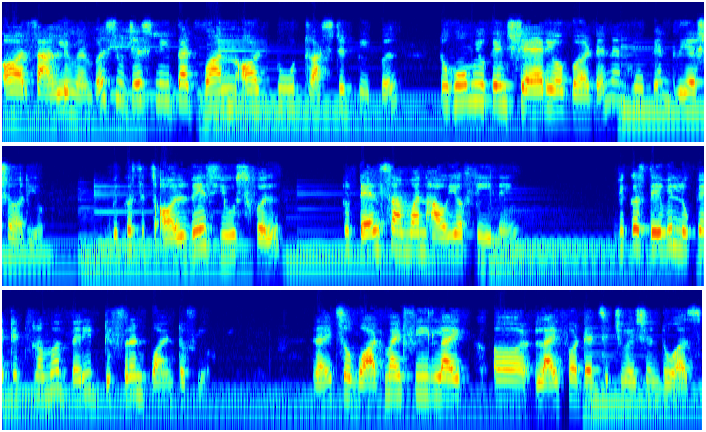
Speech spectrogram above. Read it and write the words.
or family members. You just need that one or two trusted people to whom you can share your burden and who can reassure you because it's always useful to tell someone how you're feeling because they will look at it from a very different point of view right? So what might feel like a life or death situation to us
